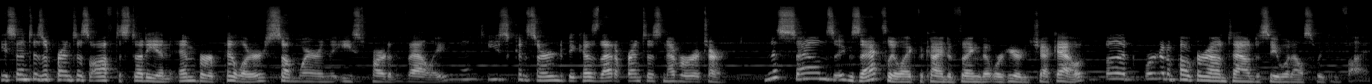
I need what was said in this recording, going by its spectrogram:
He sent his apprentice off to study an ember pillar somewhere in the east part of the valley, and he's concerned because that apprentice never returned. This sounds exactly like the kind of thing that we're here to check out, but we're to poke around town to see what else we can find.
